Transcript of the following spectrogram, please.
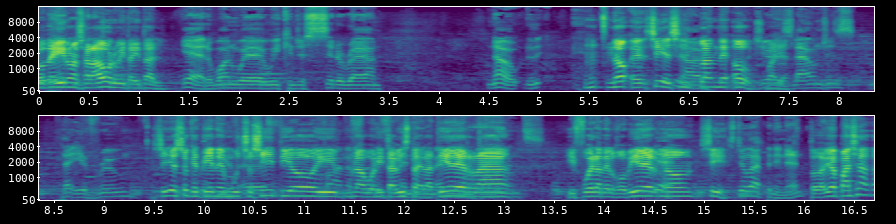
Lo de irnos a la órbita y tal. No, eh, sí, es el plan de... Oh, vaya. Sí, eso que tiene mucho sitio y una bonita vista de la Tierra y fuera del gobierno. Sí. ¿Todavía pasa?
